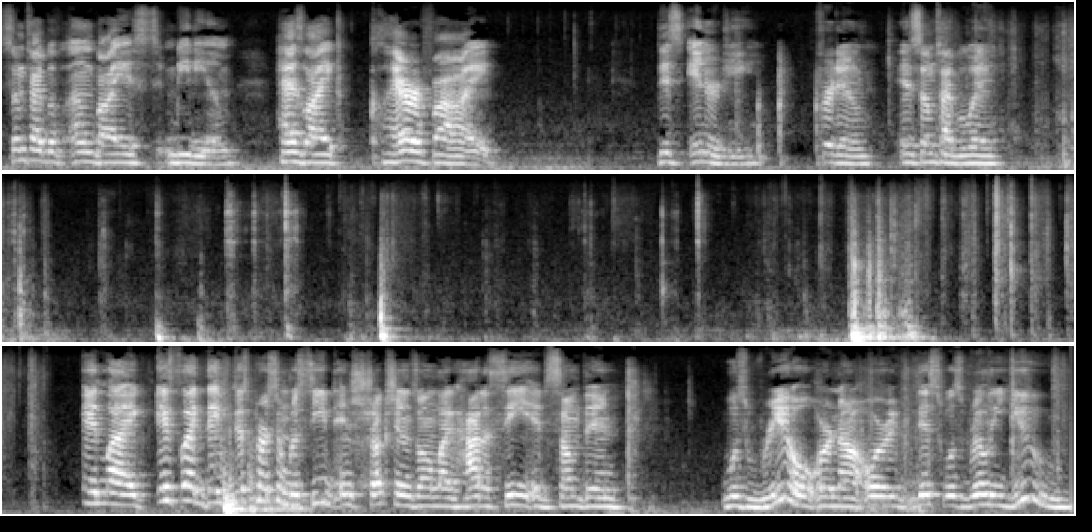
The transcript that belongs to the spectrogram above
Some type of unbiased medium has like clarified this energy for them in some type of way. And like it's like they this person received instructions on like how to see if something was real or not or if this was really you.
